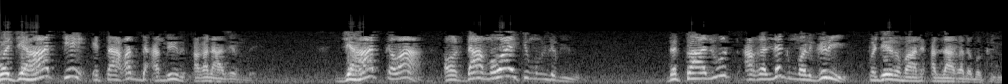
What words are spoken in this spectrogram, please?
وہ جہاد کی اطاعت دا امیر اگر لازم دے جہاد کوا اور دا موائے کی منگ لگیو دا تعلوت اگر لگ مرگری پا دیر مانے اللہ غلب کری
